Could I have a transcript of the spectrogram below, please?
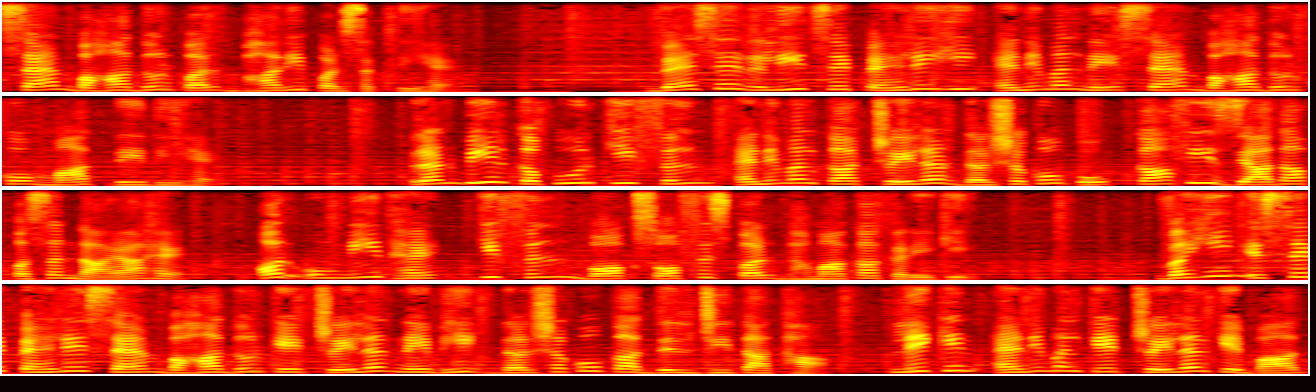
सैम बहादुर पर भारी पड़ सकती है। वैसे रिलीज़ से पहले ही एनिमल ने सैम बहादुर को मात दे दी है। रणबीर कपूर की फ़िल्म एनिमल का ट्रेलर दर्शकों को काफ़ी ज़्यादा पसंद आया है और उम्मीद है कि फ़िल्म बॉक्स ऑफ़िस पर धमाका करेगी। वहीं इससे पहले सैम बहादुर के ट्रेलर ने भी दर्शकों का दिल जीता था, लेकिन एनिमल के ट्रेलर के बाद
